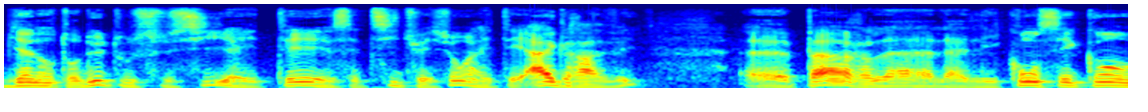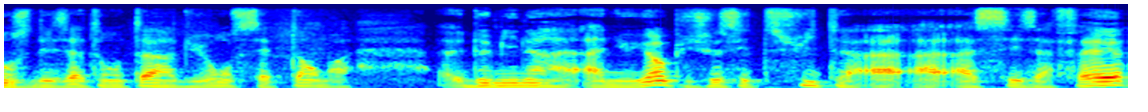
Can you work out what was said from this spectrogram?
Bien entendu, tout ceci a été, cette situation a été aggravée euh, par les conséquences des attentats du 11 septembre 2001 euh, à New York, puisque c'est suite à, ces affaires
